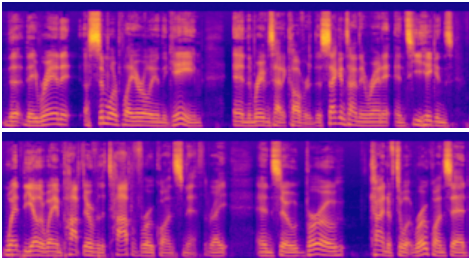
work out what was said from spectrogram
The, they ran it a similar play early in the game, and the Ravens had it covered. The second time they ran it, and Tee Higgins went the other way and popped over the top of Roquan Smith, right? And so Burrow, kind of to what Roquan said,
